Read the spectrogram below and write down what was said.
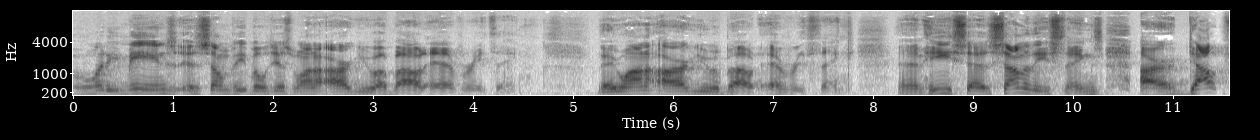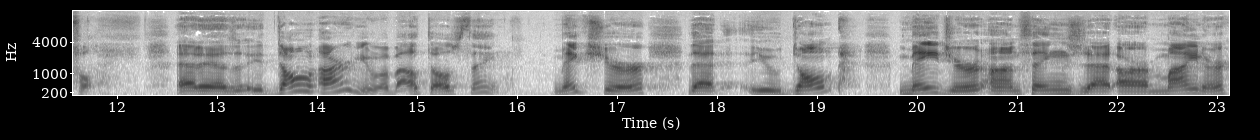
what he means is some people just want to argue about everything. They want to argue about everything. And he says some of these things are doubtful. That is, don't argue about those things. Make sure that you don't major on things that are minor.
